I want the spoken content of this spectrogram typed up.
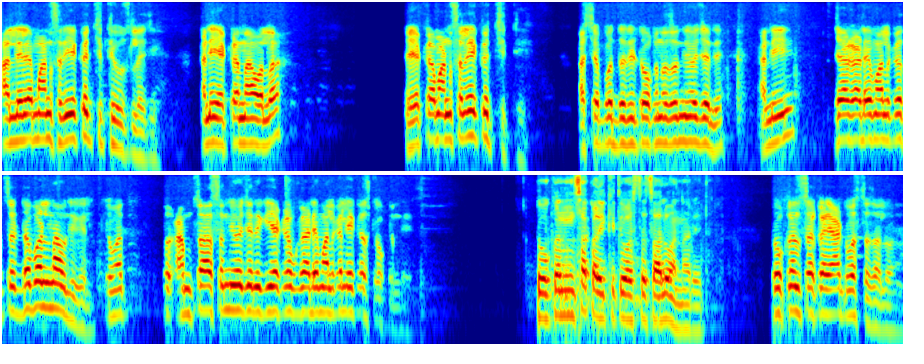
आलेल्या माणसाने एकच चिठ्ठी उचलायची. आणि एका नावाला एका माणसाला एकच चिठ्ठी. अशा पद्धतीने टोकनाचं नियोजन आहे. आणि ज्या गाड्या मालकाचं डबल नाव निघेल. किंवा आमचं असं नियोजन आहे की एका गाड्या मालकाला एकच टोकन द्यायचं. टोकन सकाळी किती वाजता चालू होणार आहेत टोकन सकाळी आठ वाजता चालू होणार.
